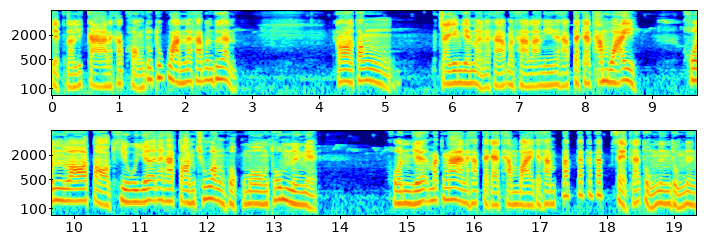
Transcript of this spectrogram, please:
17 นาฬิกานะครับ ของทุกๆวันนะครับเพื่อนๆ ก็ต้องใจเย็นๆหน่อยนะครับ มาทานร้านนี้นะครับ แต่แกทำไว คนรอต่อคิวเยอะนะครับ ตอนช่วง6โมงทุ่มหนึ่งเนี่ย คนเยอะมากๆนะครับ แต่แกทำไวแกทำปั๊บปั๊บปั๊บปั๊บเสร็จแล้วถุงหนึ่งถุงหนึ่ง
